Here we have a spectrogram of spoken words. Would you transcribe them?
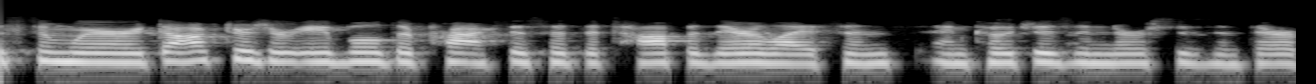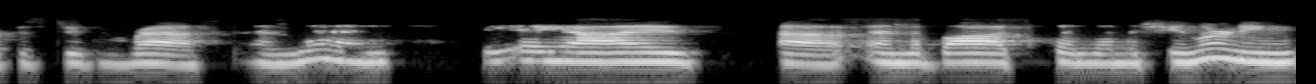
system where doctors are able to practice at the top of their license, and coaches and nurses and therapists do the rest. And then the AIs uh, and the bots and the machine learning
